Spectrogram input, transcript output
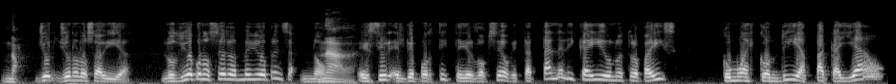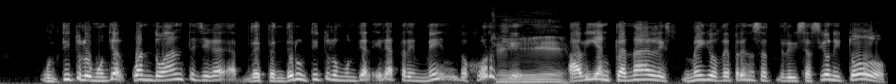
No. Yo, yo no lo sabía. ¿Lo dio a conocer los medios de prensa? No. Nada. Es decir, el deportista y el boxeo que está tan alicaído en nuestro país como a escondidas, pa' callado, un título mundial. Cuando antes llegar a defender un título mundial era tremendo, Jorge. Sí. Habían canales, medios de prensa, televisación y todo.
